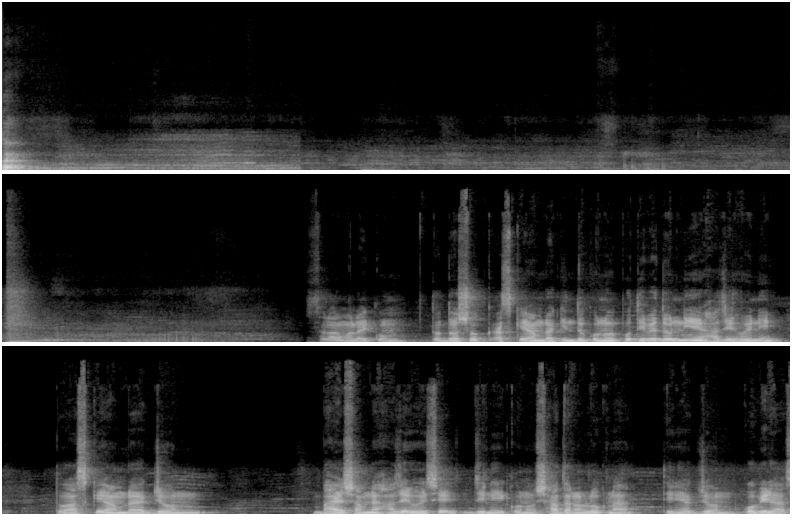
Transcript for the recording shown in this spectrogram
আসসালামু আলাইকুম। তো দর্শক, আজকে আমরা কিন্তু কোনো প্রতিবেদন নিয়ে হাজির হইনি। তো আজকে আমরা একজন ভাইয়ের সামনে হাজির হয়েছে, যিনি কোনো সাধারণ লোক না, তিনি একজন কবিরাজ।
